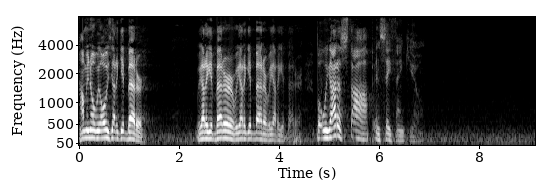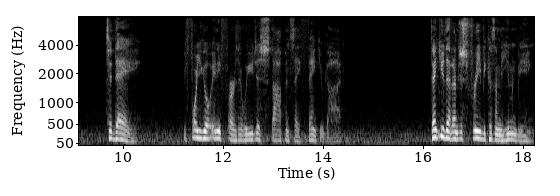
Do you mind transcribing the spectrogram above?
How many know we always got to get better? We got to get better. We got to get better. We got to get better. But we got to stop and say thank you today, before you go any further, will you just stop and say, Thank you, God? Thank you that I'm just free because I'm a human being,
